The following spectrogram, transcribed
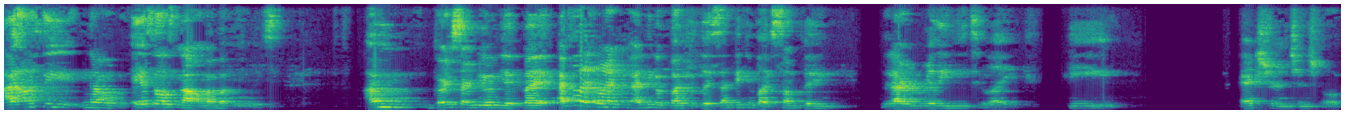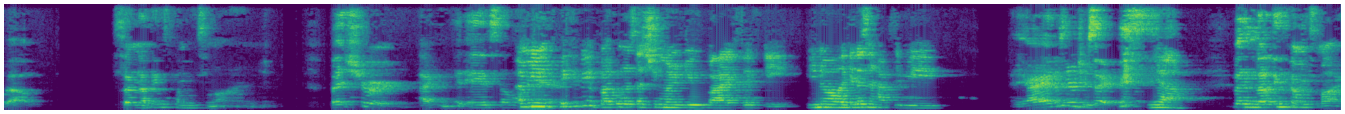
I honestly no ASL is not on my bucket list. I'm going to start doing it, but I feel like when I think of bucket list, I think of like something that I really need to like be extra intentional about. So nothing's coming to mind. But sure, I can put ASL. I mean, there. it could be a bucket list that you want to do by fifty. You know, like it doesn't have to be. Yeah, I understand what you're saying, Yeah. but nothing's coming to mind.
